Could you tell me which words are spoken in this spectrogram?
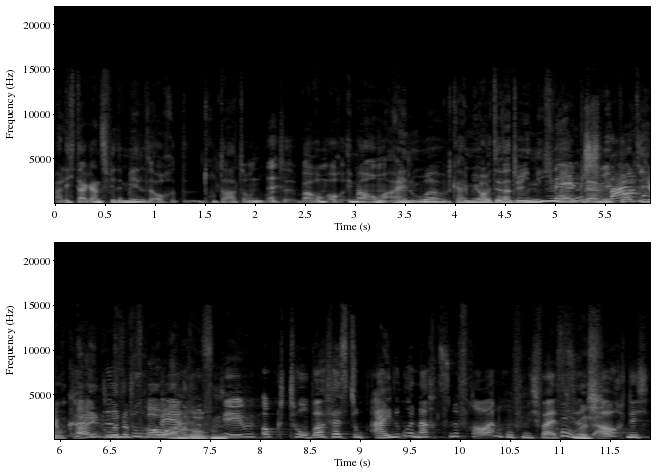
weil ich da ganz viele Mädels auch drunter hatte und wollte, warum auch immer um 1 Uhr, kann ich mir heute natürlich nicht mehr erklären, wie konnte ich um 1 Uhr eine Frau anrufen? dem Oktoberfest um 1 Uhr nachts eine Frau anrufen? Ich weiß es auch nicht.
